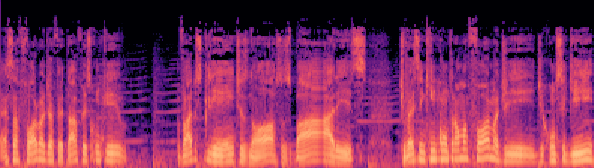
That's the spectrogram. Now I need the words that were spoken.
essa forma de afetar fez com que vários clientes nossos, bares, tivessem que encontrar uma forma de, de conseguir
